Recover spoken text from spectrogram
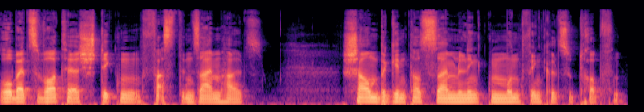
Roberts Worte ersticken fast in seinem Hals. Schaum beginnt aus seinem linken Mundwinkel zu tropfen.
